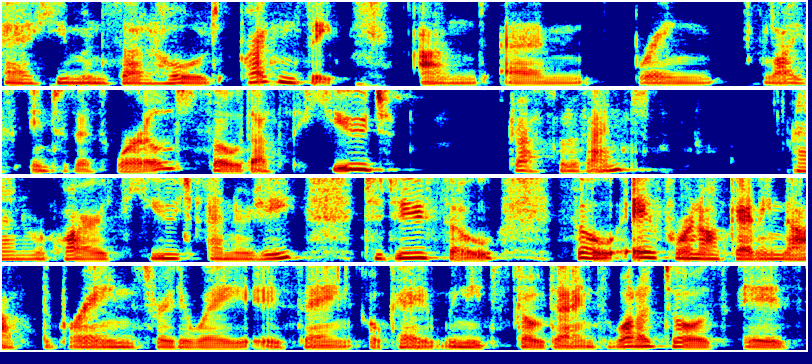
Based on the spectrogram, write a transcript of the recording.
uh, humans that hold pregnancy and um, bring life into this world. So that's a huge stressful event and requires huge energy to do so. So, if we're not getting that, the brain straight away is saying, okay, we need to slow down. So, what it does is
